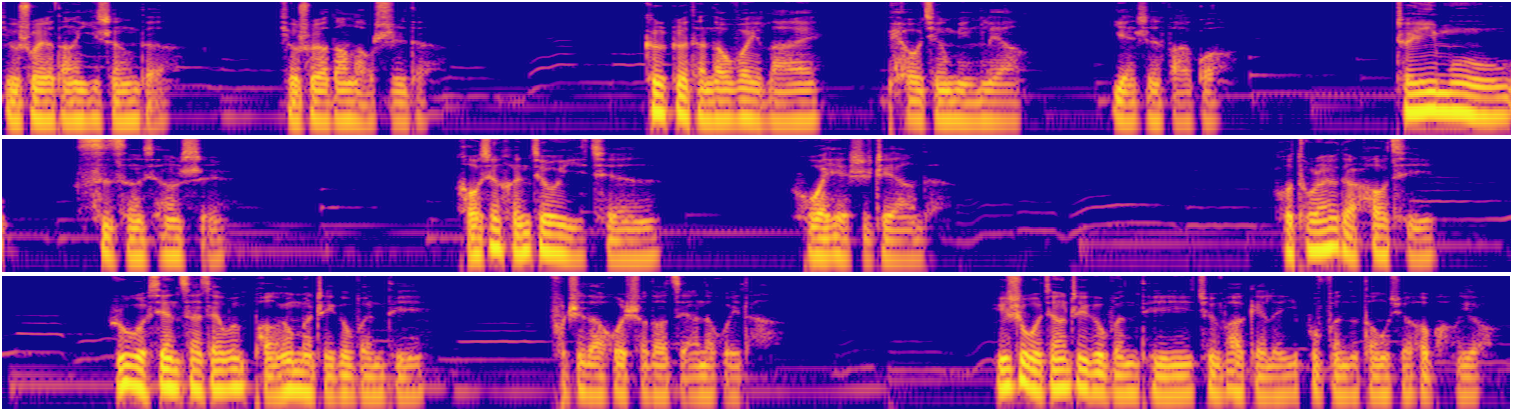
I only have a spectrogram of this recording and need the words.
有说要当医生的，有说要当老师的。个个谈到未来，表情明亮，眼神发光。这一幕似曾相识，好像很久以前，我也是这样的。我突然有点好奇，如果现在再问朋友们这个问题，不知道会收到怎样的回答。于是我将这个问题群发给了一部分的同学和朋友。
